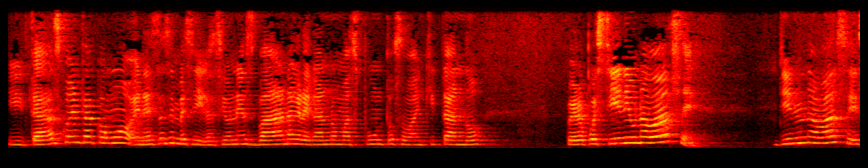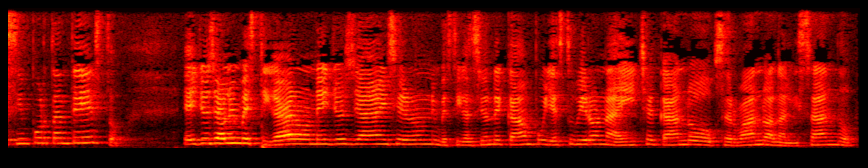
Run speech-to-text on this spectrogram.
Y te das cuenta cómo en estas investigaciones van agregando más puntos o van quitando pero pues tiene una base, tiene una base, es importante esto. Ellos ya lo investigaron, ellos ya hicieron una investigación de campo, ya estuvieron ahí checando, observando, analizando,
